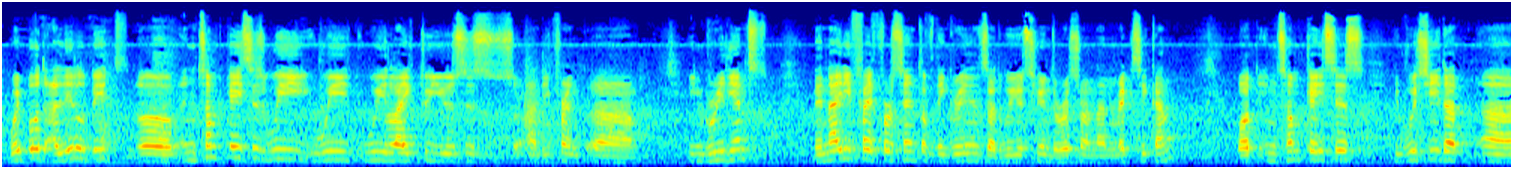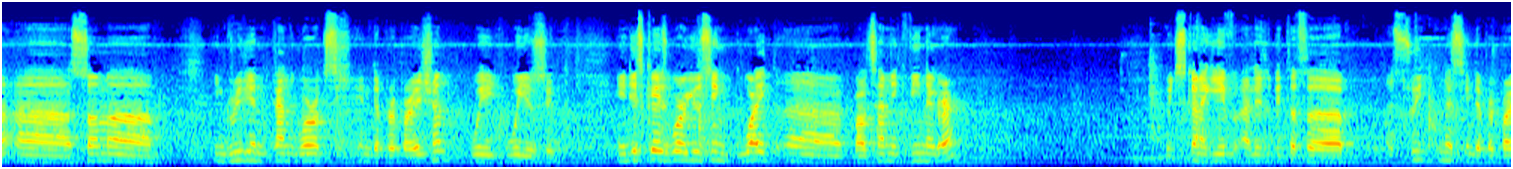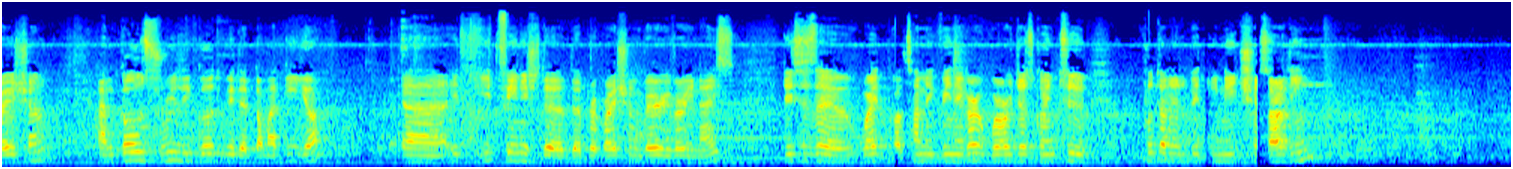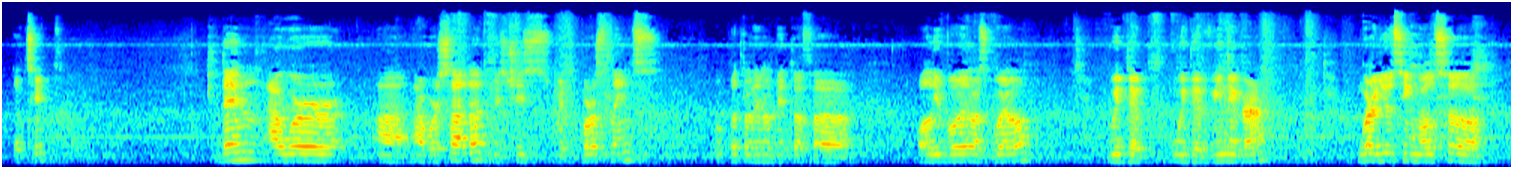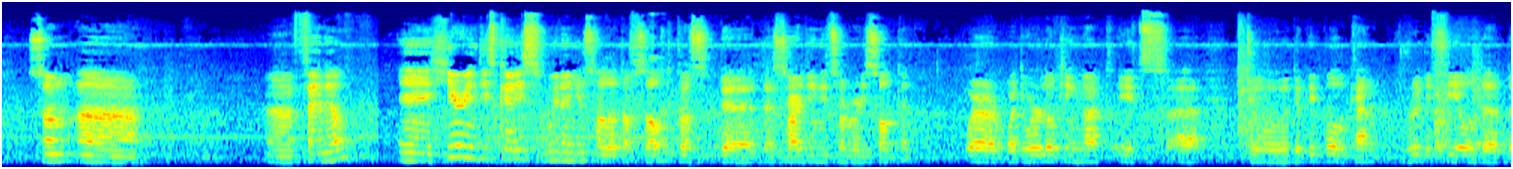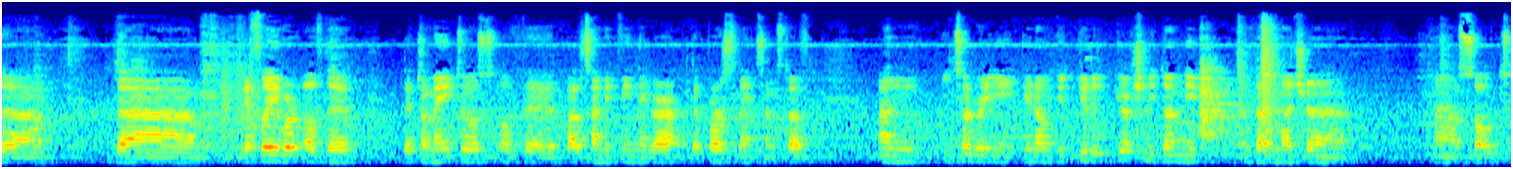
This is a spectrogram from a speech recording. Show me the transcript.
We put a little bit. Uh, in some cases, we, we, we like to use this, uh, different uh, ingredients. The 95% of the ingredients that we use here in the restaurant are Mexican, but in some cases, if we see that uh, uh, some uh, ingredient can work in the preparation, we, we use it. In this case, we're using white balsamic vinegar, which is going to give a little bit of a, a sweetness in the preparation and goes really good with the tomatillo. Uh, it, it finished the, the preparation very, very nice. This is the white balsamic vinegar. We're just going to put a little bit in each sardine. That's it. Then our uh, our salad, which is with purslanes, we put a little bit of uh, olive oil as well with the with the vinegar. We're using also some uh, uh, fennel. Uh, here in this case, we don't use a lot of salt because the, the sardine is already salted. Where what we're looking at it's uh, to the people can really feel the the, the, the flavor of the, the tomatoes, of the balsamic vinegar, the purslanes and stuff. And it's already, you know, you, you, you actually don't need that much uh, uh, salt.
